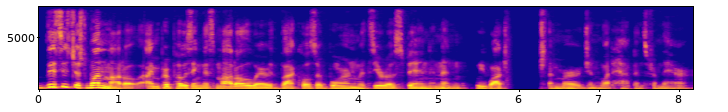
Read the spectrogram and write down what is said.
this is just one model. I'm proposing this model where black holes are born with zero spin and then we watch them merge and what happens from there.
